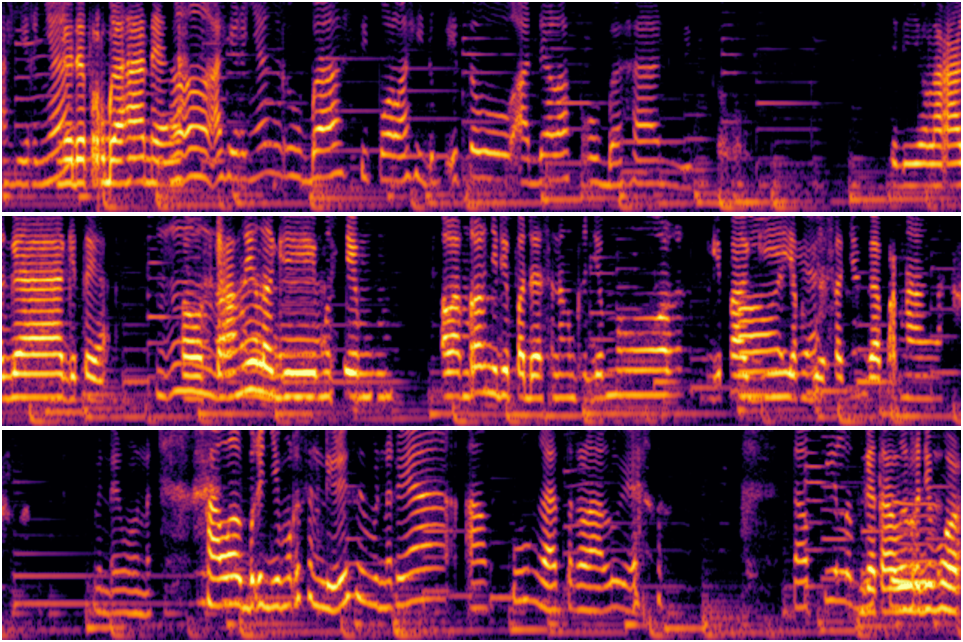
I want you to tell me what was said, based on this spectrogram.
Akhirnya nggak ada perubahan ya? Uh, akhirnya ngerubah si pola hidup itu adalah perubahan gitu. Jadi olahraga gitu ya? Mm-hmm, oh sekarang nih lagi musim orang-orang jadi pada senang berjemur pagi-pagi oh, yang iya. biasanya nggak pernah bener-bener kalau berjemur sendiri sebenarnya aku nggak terlalu ya. Tapi lebih nggak terlalu berjemur?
